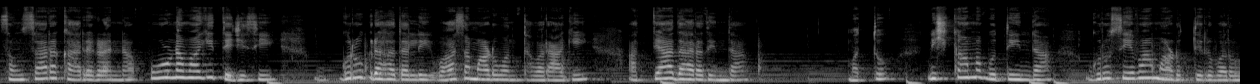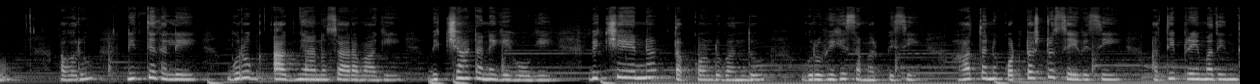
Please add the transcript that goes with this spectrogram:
ಸಂಸಾರ ಕಾರ್ಯಗಳನ್ನು ಪೂರ್ಣವಾಗಿ ತ್ಯಜಿಸಿ ಗುರುಗ್ರಹದಲ್ಲಿ ವಾಸ ಮಾಡುವಂಥವರಾಗಿ ಅತ್ಯಾಧಾರದಿಂದ ಮತ್ತು ನಿಷ್ಕಾಮ ಬುದ್ಧಿಯಿಂದ ಗುರು ಸೇವಾ ಮಾಡುತ್ತಿರುವರು. ಅವರು ನಿತ್ಯದಲ್ಲಿ ಗುರು ಆಜ್ಞಾನುಸಾರವಾಗಿ ಭಿಕ್ಷಾಟನೆಗೆ ಹೋಗಿ ಭಿಕ್ಷೆಯನ್ನು ತಕ್ಕೊಂಡು ಬಂದು ಗುರುವಿಗೆ ಸಮರ್ಪಿಸಿ ಆತನು ಕೊಟ್ಟಷ್ಟು ಸೇವಿಸಿ ಅತಿ ಪ್ರೇಮದಿಂದ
